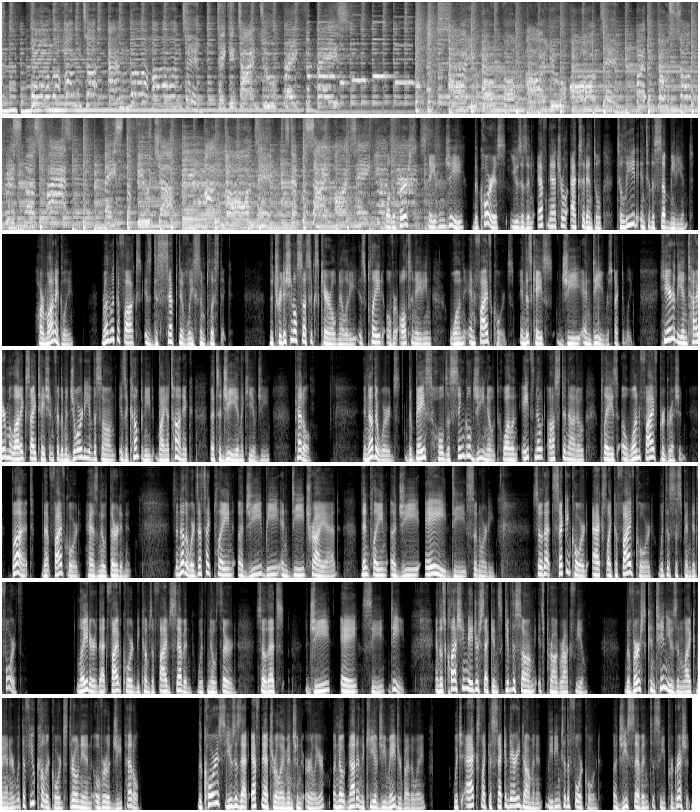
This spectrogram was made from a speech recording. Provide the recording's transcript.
While the verse stays in G, the chorus uses an F natural accidental to lead into the submediant. Harmonically, Run with the Fox is deceptively simplistic. The traditional Sussex Carol melody is played over alternating 1 and 5 chords, in this case, G and D, respectively. Here, the entire melodic citation for the majority of the song is accompanied by a tonic, that's a G in the key of G, pedal. In other words, the bass holds a single G note while an eighth note ostinato plays a 1 5 progression, but that 5 chord has no third in it. So, in other words, that's like playing a G, B, and D triad, then playing a G, A, D sonority. So that second chord acts like a five chord with a suspended fourth. Later, that five chord becomes a 5 7 with no third. So that's G, A, C, D. And those clashing major seconds give the song its prog rock feel. The verse continues in like manner with a few color chords thrown in over a G pedal. The chorus uses that F natural I mentioned earlier, a note not in the key of G major, by the way, which acts like a secondary dominant leading to the four chord, a G7 to C progression.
